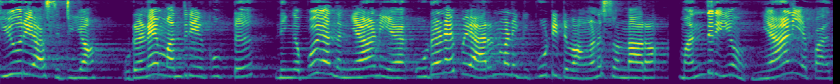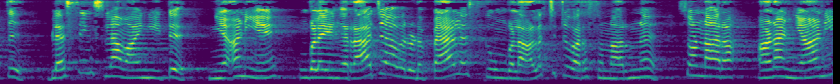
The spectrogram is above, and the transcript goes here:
கியூரியாசிட்டியாம் உடனே மந்திரியை கூப்பிட்டு நீங்க போய் அந்த ஞானிய உடனே போய் அரண்மனைக்கு கூட்டிட்டு வாங்கன்னு சொன்னாராம். மந்திரியும் ஞானிய பார்த்து பிளஸ்ஸிங்ஸ்லாம் வாங்கிட்டு ஞானியே உங்களை எங்க ராஜா அவரோட பேலஸ்க்கு உங்களை அழைச்சிட்டு வர சொன்னாருன்னு சொன்னாராம். ஆனா ஞானி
